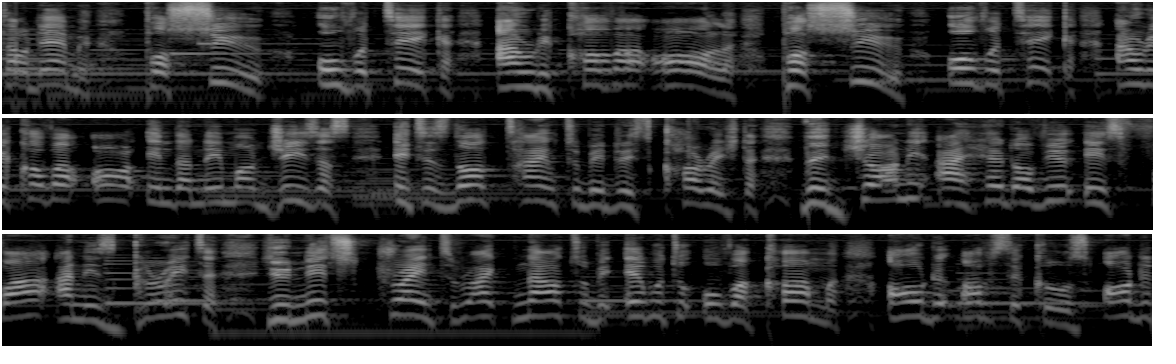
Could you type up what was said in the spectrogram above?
tell them, pursue, overtake, and recover all. Pursue, overtake, and recover all in the name of Jesus. It is not time to be discouraged. The journey ahead of you is far and is great. You need strength right now to be able to overcome all the obstacles, all the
